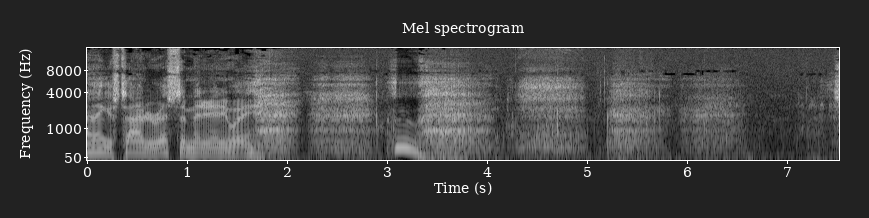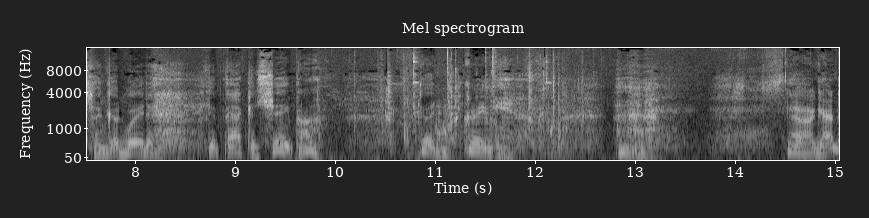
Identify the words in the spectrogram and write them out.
I think it's time to rest a minute anyway. Whew. It's a good way to get back in shape, huh? Good gravy. Now I got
